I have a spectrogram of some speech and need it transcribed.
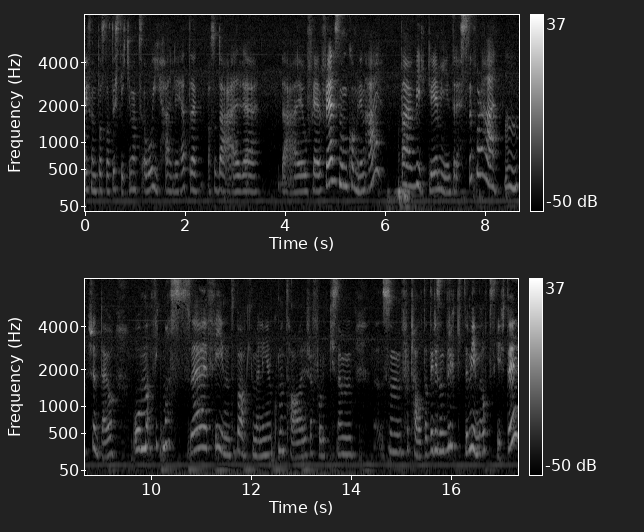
liksom på statistikken at oi, herlighet. Det, altså det, er, eh, det er jo flere og flere som kommer inn her. Det er virkelig mye interesse for det her. Mm. Skjønte jeg jo. Og man fikk masse fine tilbakemeldinger og kommentarer fra folk som, som fortalte at de liksom brukte mine oppskrifter.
